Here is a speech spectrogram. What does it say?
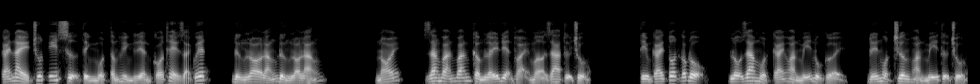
cái này chút ít sự tình một tấm hình liền có thể giải quyết, đừng lo lắng, đừng lo lắng. Nói, giang vãn vãn cầm lấy điện thoại mở ra tự chụp tìm cái tốt góc độ, lộ ra một cái hoàn mỹ nụ cười, đến một chương hoàn mỹ tự chụp.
